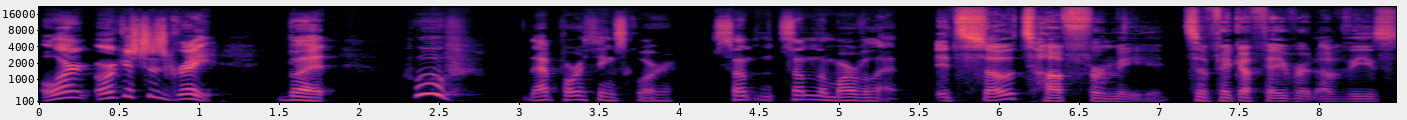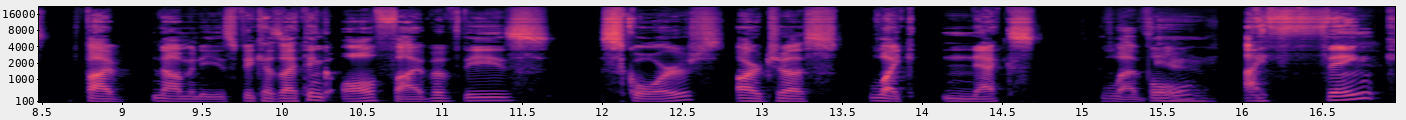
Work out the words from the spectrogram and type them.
or orchestra's great but whew that poor thing score something something to marvel at it's so tough for me to pick a favorite of these five nominees because I think all five of these scores are just like next level. Yeah. I think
